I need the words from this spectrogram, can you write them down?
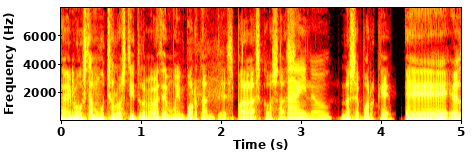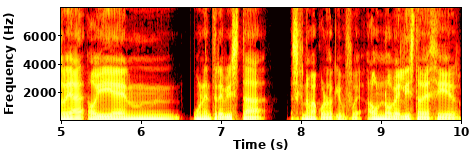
A mí me gustan mucho los títulos, me parecen muy importantes para las cosas. I know. No sé por qué. Eh, el otro día oí en una entrevista, es que no me acuerdo quién fue, a un novelista decir,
